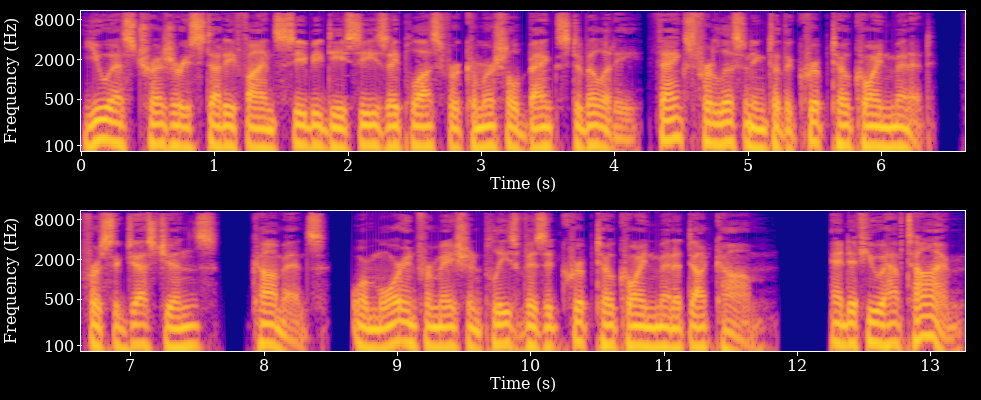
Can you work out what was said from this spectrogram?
U.S. Treasury study finds CBDCs A plus for commercial bank stability. Thanks for listening to the Crypto Coin Minute. For suggestions, comments, or more information please visit CryptoCoinMinute.com. And if you have time,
